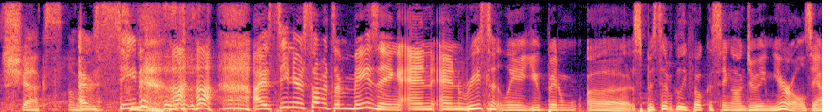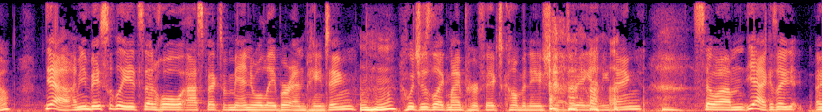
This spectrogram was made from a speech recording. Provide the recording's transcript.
shucks. Oh my I've God. seen I've seen your stuff. It's amazing. And and recently you've been uh, specifically focusing on doing murals. Yeah. Yeah, I mean, basically, it's that whole aspect of manual labor and painting, which is like my perfect combination of doing anything. So, um, yeah, because I, I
